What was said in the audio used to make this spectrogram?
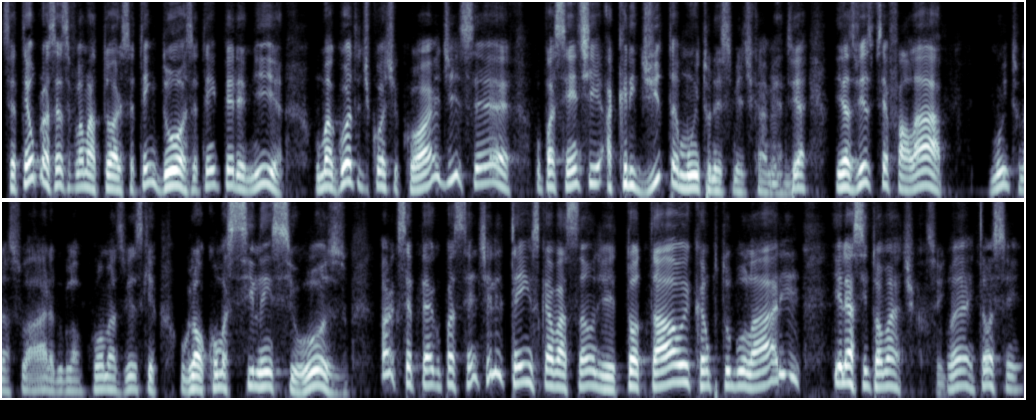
Você tem um processo inflamatório, você tem dor, você tem hiperemia, uma gota de corticoide, você, o paciente acredita muito nesse medicamento. Uhum. E, e, às vezes, para você falar, muito na sua área do glaucoma, às vezes que o glaucoma silencioso, na hora que você pega o paciente, ele tem escavação de total e campo tubular e, e ele é assintomático. É? Então, assim.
